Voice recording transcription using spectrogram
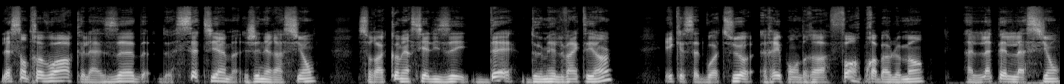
laisse entrevoir que la Z de septième génération sera commercialisée dès 2021 et que cette voiture répondra fort probablement à l'appellation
